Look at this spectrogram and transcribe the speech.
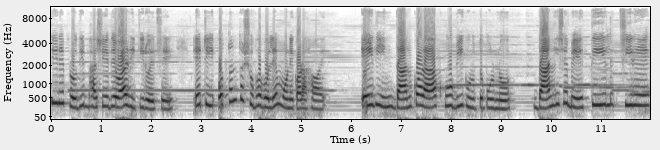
তীরে প্রদীপ ভাসিয়ে দেওয়ার রীতি রয়েছে। এটি অত্যন্ত শুভ বলে মনে করা হয়। এই দিন দান করা খুবই গুরুত্বপূর্ণ। দান হিসেবে তিল, চিড়ে,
